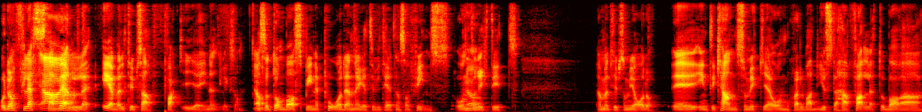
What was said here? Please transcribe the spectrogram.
Och de flesta Ja, ja. väl är väl typ så här: fuck EA nu liksom. Ja. Alltså att de bara spinner på den negativiteten som finns. Och inte Ja. riktigt, ja men typ som jag då. Eh, inte kan så mycket om själva just det här fallet och bara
